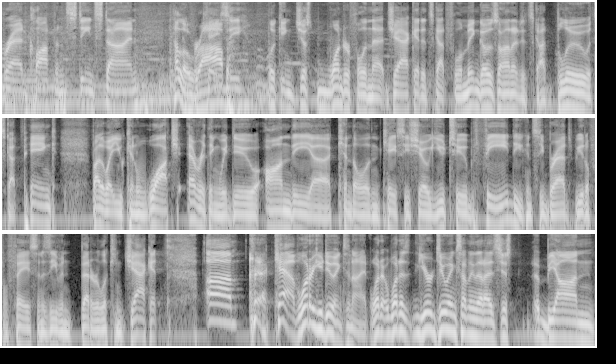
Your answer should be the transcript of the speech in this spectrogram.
Brad Klopfenstein. Hello, Rob. Casey, looking just wonderful in that jacket. It's got flamingos on it. It's got blue. It's got pink. By the way, you can watch everything we do on the uh, Kendall and Casey Show YouTube feed. You can see Brad's beautiful face and his even better looking jacket. Um, Kev, what are you doing tonight? What what is you're doing something that is just beyond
